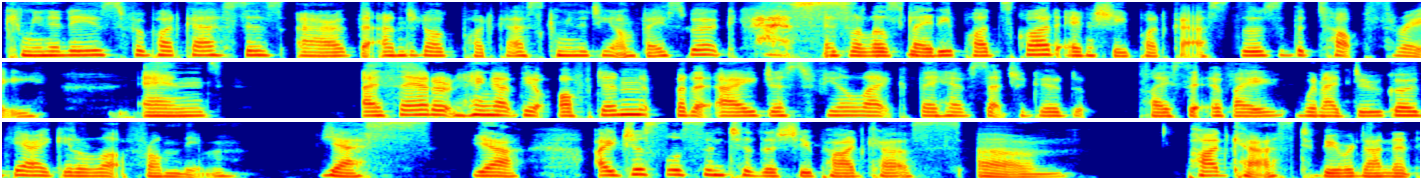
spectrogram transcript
communities for podcasters are the underdog podcast community on facebook yes. as well as lady pod squad and she podcast those are the top three and I say I don't hang out there often, but I just feel like they have such a good place that if I, when I do go there, I get a lot from them. Yes. Yeah. I just listened to the She Podcasts um, podcast, to be redundant,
